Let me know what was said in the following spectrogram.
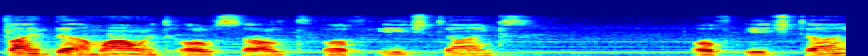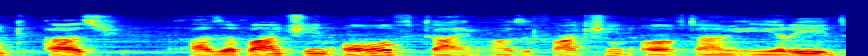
find the amount of salt of each tanks of each tank as as a function of time. As a function of time. يريد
